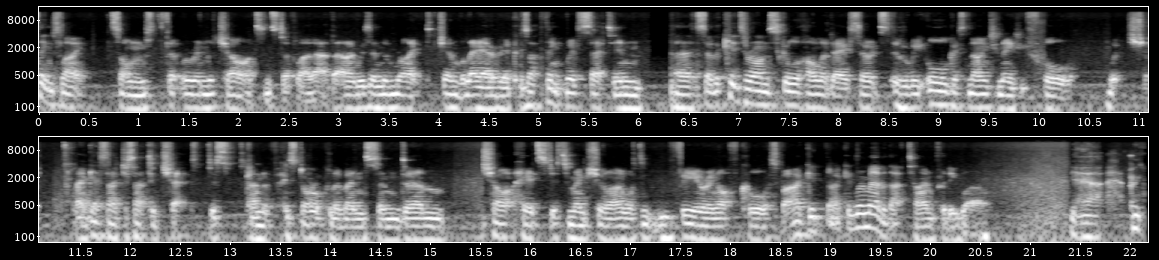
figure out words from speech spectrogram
things like songs that were in the charts and stuff like that, that I was in the right general area because I think we're set in. Uh, so the kids are on school holiday, so it'll be August 1984, which I guess I just had to check just kind of historical events and um, chart hits just to make sure I wasn't veering off course. But I could I could remember that time pretty well. Yeah. And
